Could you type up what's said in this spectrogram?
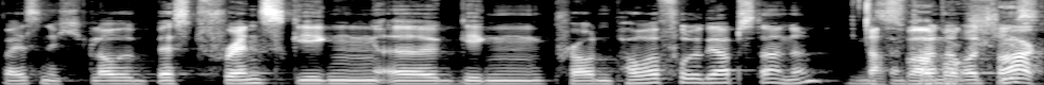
weiß nicht, ich glaube Best Friends gegen, äh, gegen Proud and Powerful gab es da, ne? Das Santana war stark.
